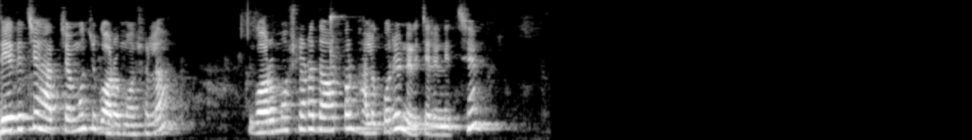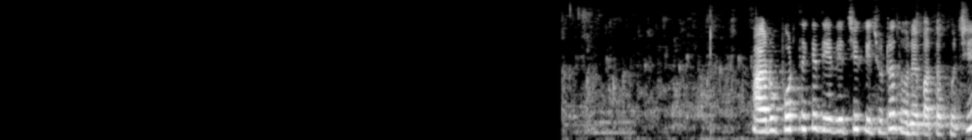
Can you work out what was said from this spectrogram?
দিয়ে দিচ্ছি হাফ চামচ গরম মশলা। গরম মশলাটা দেওয়ার পর ভালো করে নেড়ে চেড়ে নিচ্ছে। আর উপর থেকে দিয়ে দিচ্ছি কিছুটা ধনে পাতা কুচি।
